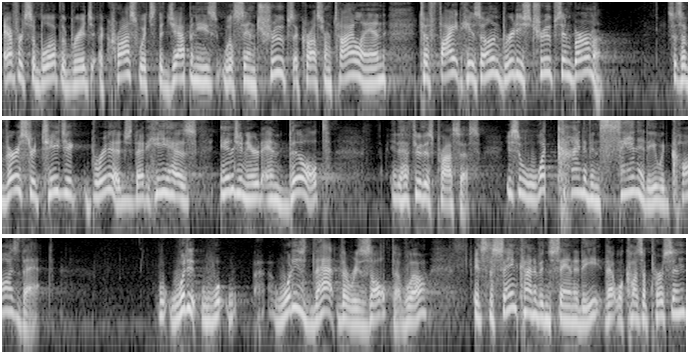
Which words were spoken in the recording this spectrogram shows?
efforts to blow up the bridge across which the Japanese will send troops across from Thailand to fight his own British troops in Burma. So it's a very strategic bridge that he has engineered and built through this process. You say, well, what kind of insanity would cause that? What, what, what is that the result of? Well, it's the same kind of insanity that will cause a person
